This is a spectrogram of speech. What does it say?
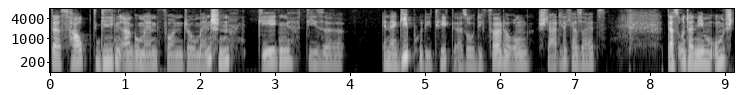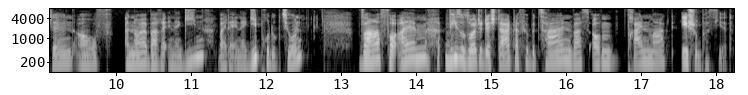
das Hauptgegenargument von Joe Manchin gegen diese Energiepolitik, also die Förderung staatlicherseits, das Unternehmen umstellen auf erneuerbare Energien bei der Energieproduktion, war vor allem, wieso sollte der Staat dafür bezahlen, was auf dem freien Markt eh schon passiert.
